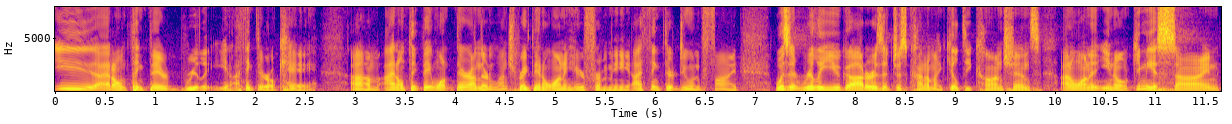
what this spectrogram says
I don't think they're really, you know, I think they're okay. Um, I don't think they want, they're on their lunch break. They don't want to hear from me. I think they're doing fine. Was it really you, God, or is it just kind of my guilty conscience? I don't want to, you know, give me a sign.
